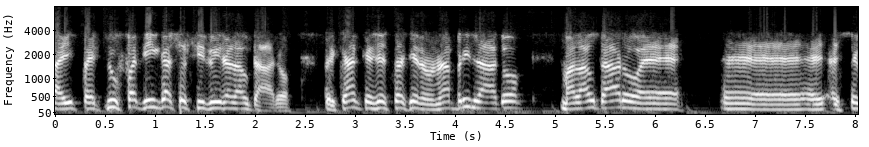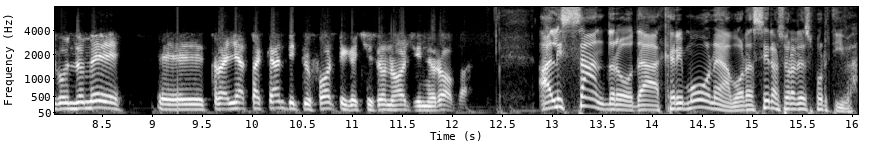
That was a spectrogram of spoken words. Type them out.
fai, fai più fatica a sostituire Lautaro, perché anche se stasera non ha brillato, ma Lautaro è, è, è secondo me è tra gli attaccanti più forti che ci sono oggi in Europa. Alessandro da Cremona, buonasera su Radio Sportiva.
